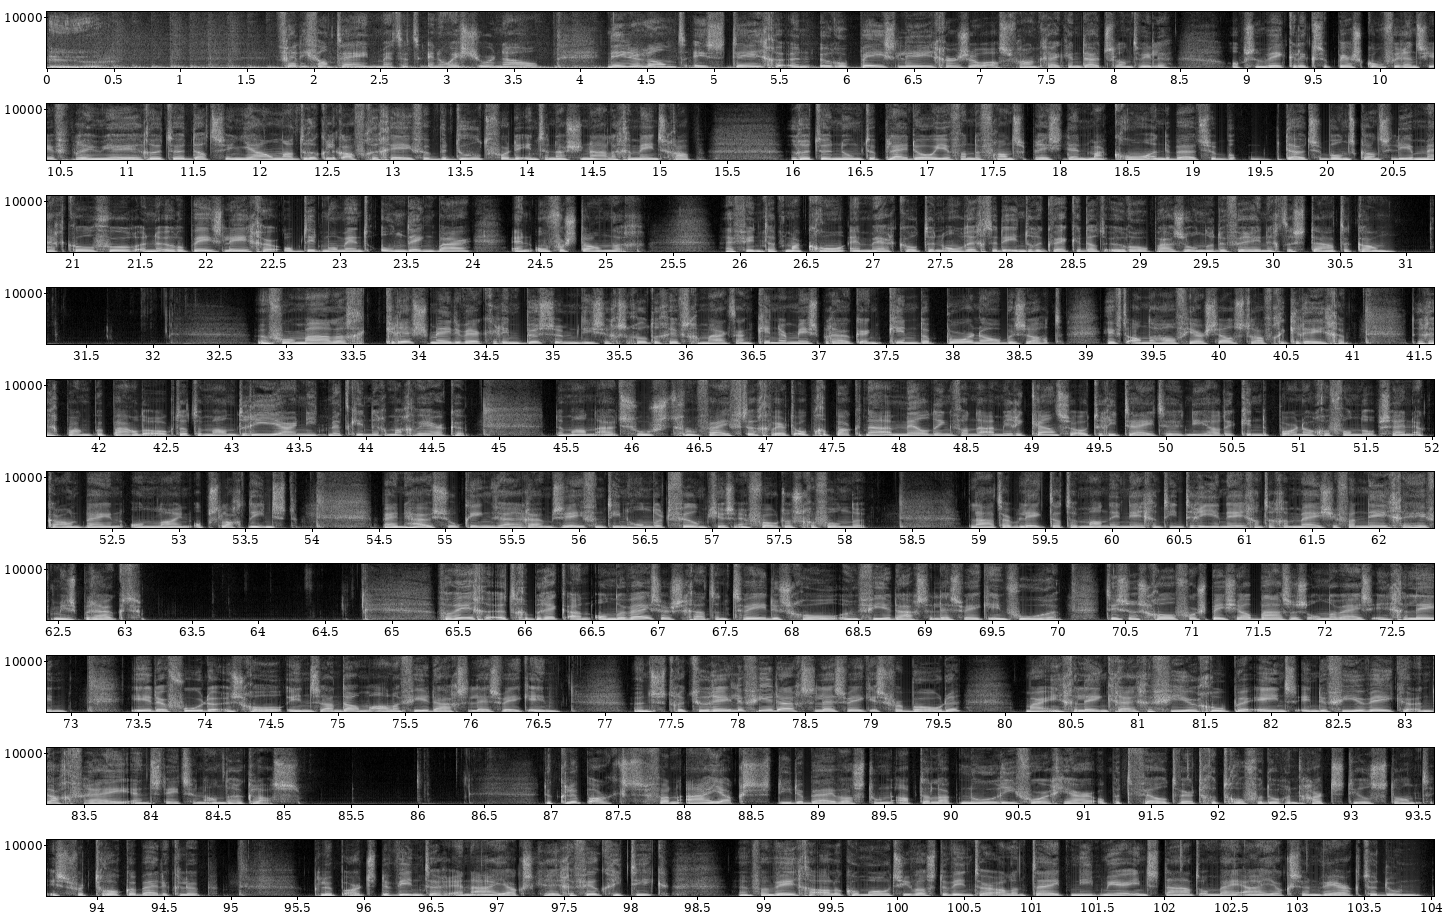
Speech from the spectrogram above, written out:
Uur. Freddy van Tijn met het NOS-journaal. Nederland is tegen een Europees leger zoals Frankrijk en Duitsland willen. Op zijn wekelijkse persconferentie heeft premier Rutte dat signaal nadrukkelijk afgegeven, bedoeld voor de internationale gemeenschap. Rutte noemt de pleidooien van de Franse president Macron en de Duitse, Duitse bondskanselier Merkel voor een Europees leger op dit moment ondenkbaar en onverstandig. Hij vindt dat Macron en Merkel ten onrechte de indruk wekken dat Europa zonder de Verenigde Staten kan. Een voormalig crashmedewerker in Bussum... die zich schuldig heeft gemaakt aan kindermisbruik en kinderporno bezat... heeft anderhalf jaar celstraf gekregen. De rechtbank bepaalde ook dat de man drie jaar niet met kinderen mag werken. De man uit Soest, van 50, werd opgepakt na een melding van de Amerikaanse autoriteiten. Die hadden kinderporno gevonden op zijn account bij een online opslagdienst. Bij een huiszoeking zijn ruim 1700 filmpjes en foto's gevonden. Later bleek dat de man in 1993 een meisje van negen heeft misbruikt. Vanwege het gebrek aan onderwijzers gaat een tweede school een vierdaagse lesweek invoeren. Het is een school voor speciaal basisonderwijs in Geleen. Eerder voerde een school in Zaandam al een vierdaagse lesweek in. Een structurele vierdaagse lesweek is verboden, maar in Geleen krijgen vier groepen eens in de vier weken een dag vrij en steeds een andere klas. De clubarts van Ajax, die erbij was toen Abdelak Nouri vorig jaar op het veld werd getroffen door een hartstilstand, is vertrokken bij de club. Clubarts De Winter en Ajax kregen veel kritiek en vanwege alle commotie was De Winter al een tijd niet meer in staat om bij Ajax zijn werk te doen.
